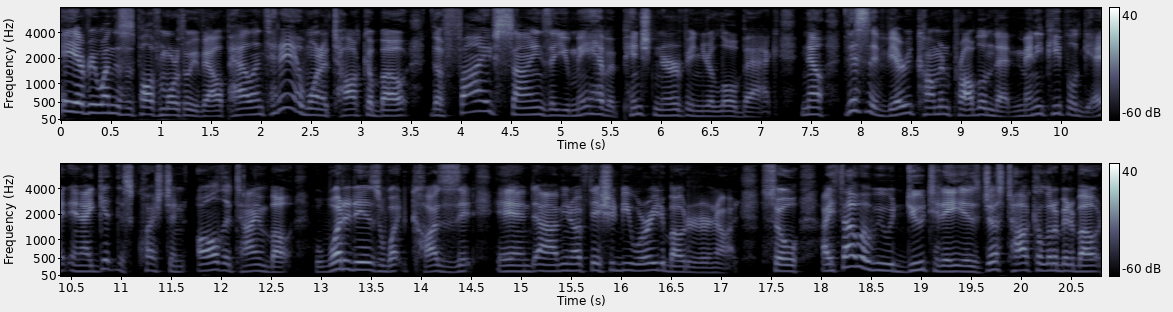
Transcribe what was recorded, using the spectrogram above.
Hey everyone, this is Paul from Ortho Eval Pal, and today I want to talk about the five signs that you may have a pinched nerve in your low back. Now, this is a very common problem that many people get, and I get this question all the time about what it is, what causes it, and um, you know if they should be worried about it or not. So I thought what we would do today is just talk a little bit about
